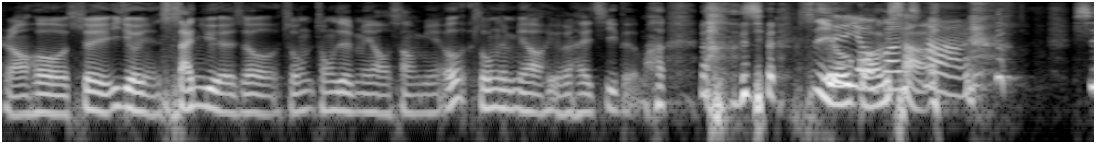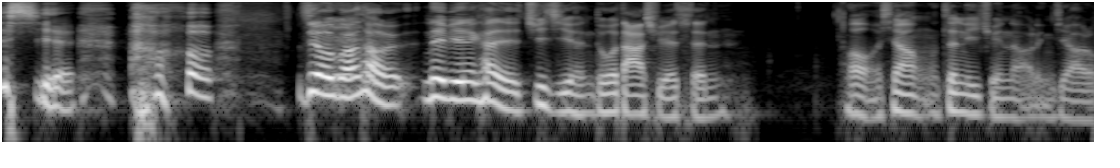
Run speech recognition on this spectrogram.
然后，所以一九年三月的时候，中中正庙上面哦，中正庙有人还记得吗？然后就自由广广场，谢谢。然后自由广场那边就开始聚集很多大学生，哦，像郑丽君啊、林佳龙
